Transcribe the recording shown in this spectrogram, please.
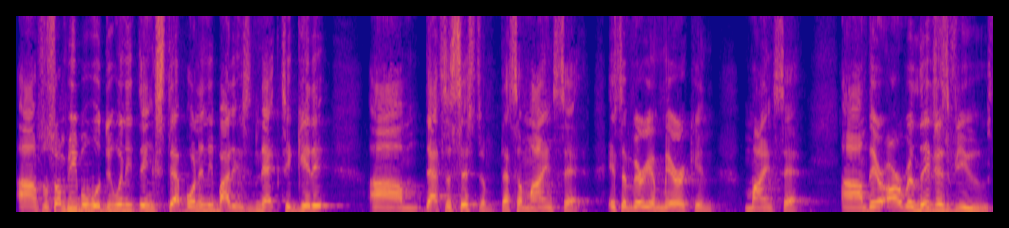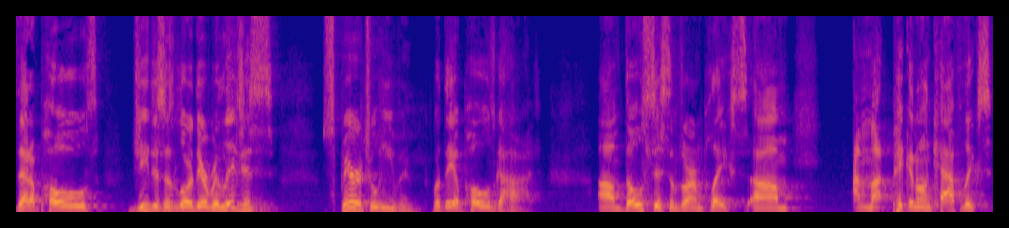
Um, so some people will do anything, step on anybody's neck to get it. Um, that's a system. That's a mindset. It's a very American mindset. Um, there are religious views that oppose Jesus as Lord. They're religious, spiritual even, but they oppose God. Um, those systems are in place. Um, I'm not picking on Catholics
